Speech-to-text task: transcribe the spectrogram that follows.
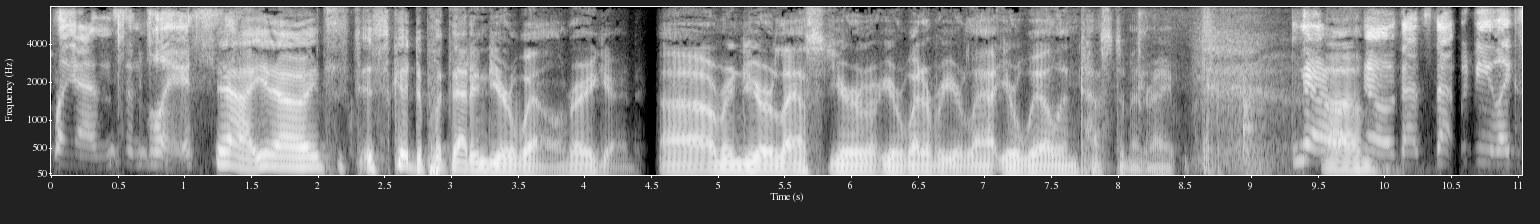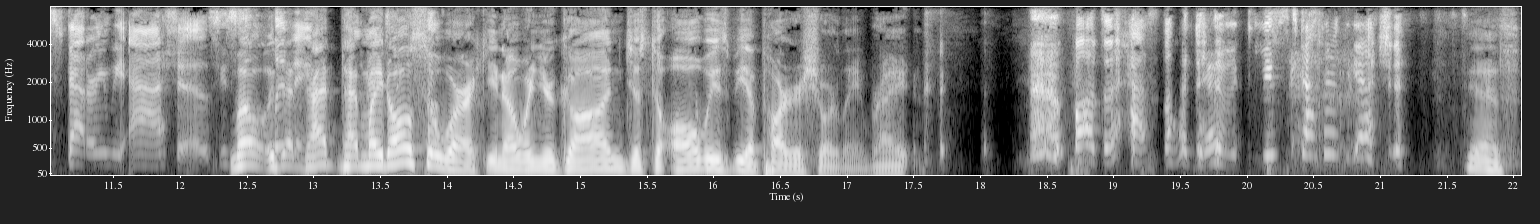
plans in place. Yeah, you know, it's it's good to put that into your will. Very good. Uh, or into your last your your whatever your la- your will and testament, right? No, um, no, that's that would be like scattering the ashes. He's well, that, that that might also work. You know, when you're gone, just to always be a part of shore leave, right? Of hassle to be scatter the ashes. Yes.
